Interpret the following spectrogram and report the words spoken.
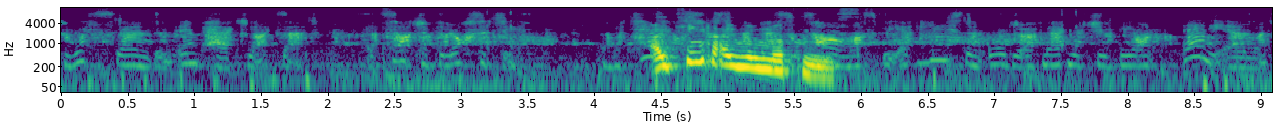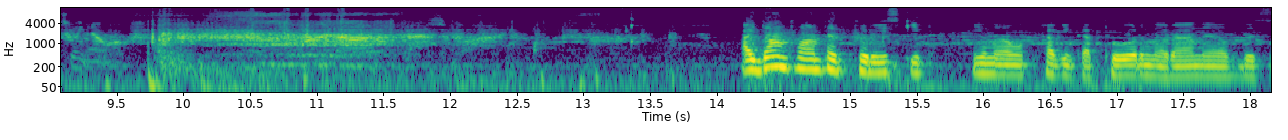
To withstand an impact like that, at such a velocity, I think I will not miss. Order of magnitude beyond any element we know of. I don't wanted to risk it, you know, having a turn or any of this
